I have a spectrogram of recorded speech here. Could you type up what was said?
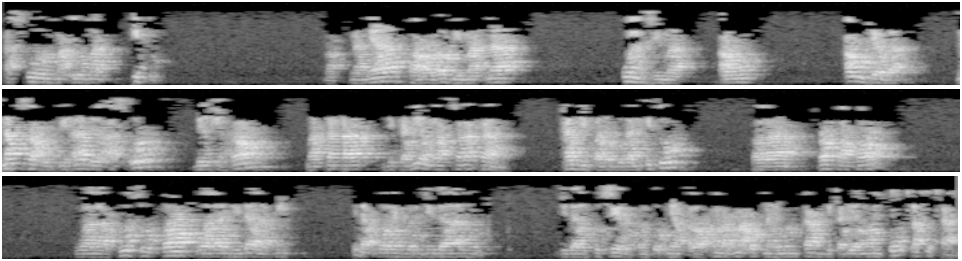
askurun maklumat itu. Maknanya farada bimakna ulzima au aujaba. nafsahu fi asur bil ihram maka jika dia melaksanakan haji pada bulan itu wala rafaqa wala fusuqa wala jidal tidak boleh berjidal jidal kusir tentunya kalau amar ma'ruf nahi munkar jika dia mampu lakukan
